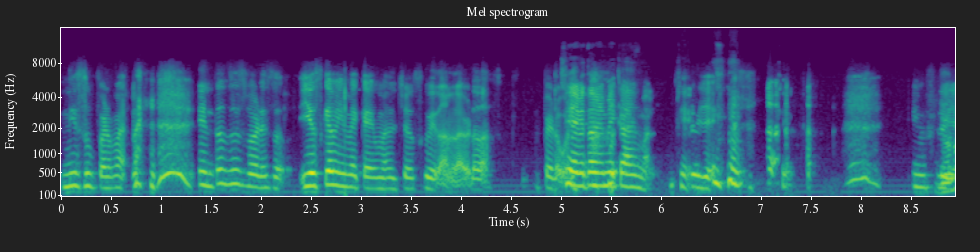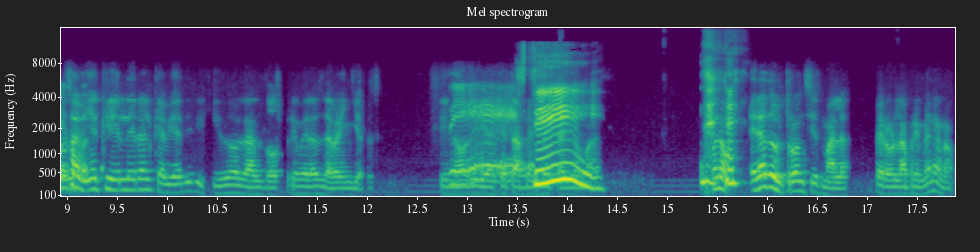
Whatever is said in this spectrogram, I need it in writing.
ni Superman. Entonces por eso. Y es que a mí me cae mal Joss Whedon, la verdad. Pero Sí, a mí también me cae mal. Yo no sabía que él era el que había dirigido las dos primeras de Avengers. sí. sí. Bueno, era de Ultron sí es mala, pero la primera no.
